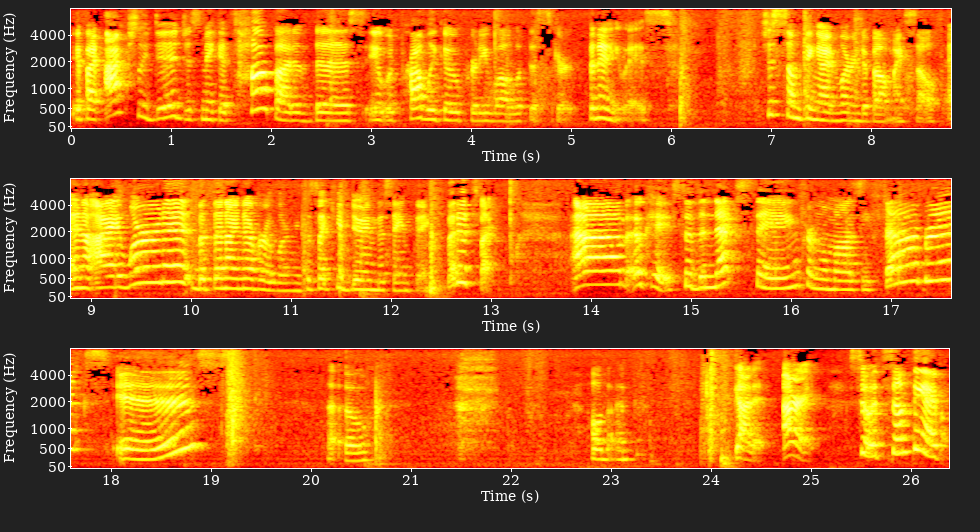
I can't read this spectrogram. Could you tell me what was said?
if I actually did just make a top out of this, it would probably go pretty well with this skirt. But anyways, just something I've learned about myself. And I learn it, but then I never learn because I keep doing the same thing. But it's fine. Um, okay, so the next thing from Lamazi Fabrics is, uh-oh, hold on, got it. All right, so it's something I've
